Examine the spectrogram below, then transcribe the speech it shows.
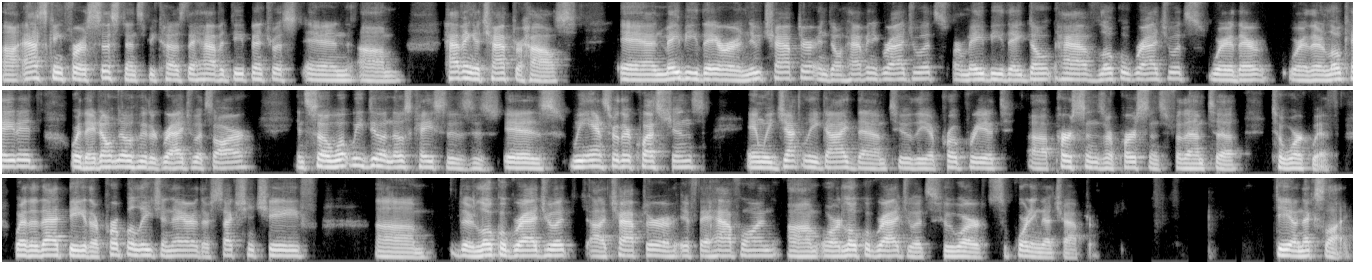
uh, asking for assistance because they have a deep interest in um, having a chapter house. And maybe they are a new chapter and don't have any graduates, or maybe they don't have local graduates where they're where they're located, or they don't know who their graduates are. And so what we do in those cases is, is we answer their questions and we gently guide them to the appropriate uh, persons or persons for them to, to work with, whether that be their Purple Legionnaire, their section chief, um, their local graduate uh, chapter, if they have one, um, or local graduates who are supporting that chapter. Dio, next slide.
